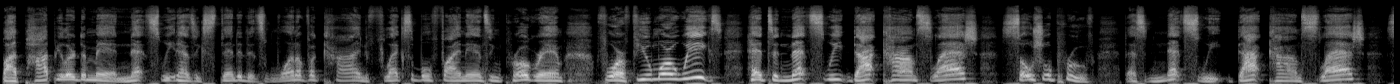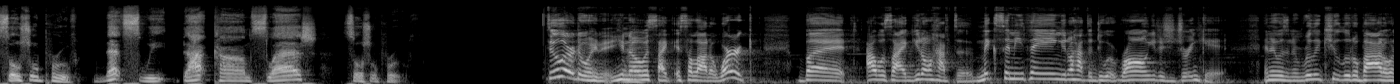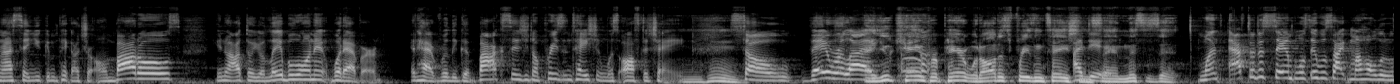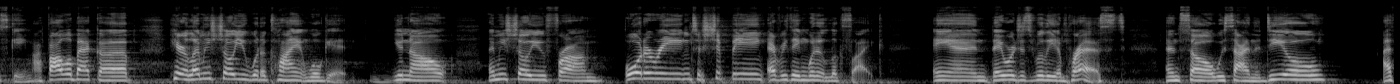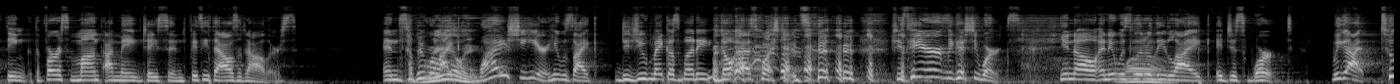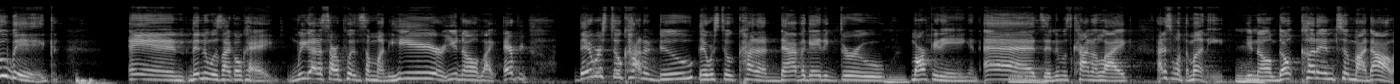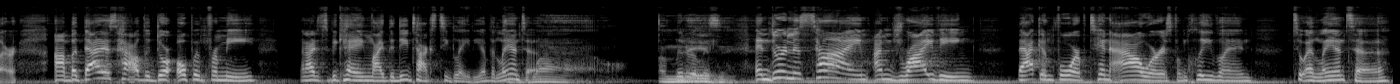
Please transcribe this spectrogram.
By popular demand, NetSuite has extended its one of a kind flexible financing program for a few more weeks. Head to netsuite.com slash social proof. That's netsuite.com slash social proof. netsuite.com slash social proof. Still are doing it. You know, mm. it's like it's a lot of work. But I was like, you don't have to mix anything. You don't have to do it wrong. You just drink it and it was in a really cute little bottle. And I said, you can pick out your own bottles, you know, I'll throw your label on it, whatever. It had really good boxes, you know, presentation was off the chain. So they were like, And you came "Uh." prepared with all this presentation I did. saying this is it. once after the samples, it was like my whole little scheme. I follow back up. Here, let me show you what a client will get. You know, let me show you from ordering to shipping, everything, what it looks like. And they were just really impressed. And so we signed the deal. I think the first month I made Jason fifty thousand dollars. And so people were like, why is she here? He was like, Did you make us money? Don't ask questions. She's here because she works. You know, and it was Wow. literally like it just worked. We got too big. And then it was like, okay, we gotta start putting some money here, you know, like every they were still kind of new. They were still kind of navigating through Mm-hmm. marketing and ads, and it was kind of like, I just want the money, Mm-hmm. you know, don't cut into my dollar. Um, but that is how the door opened for me, and I just became like the detox tea lady of Atlanta Wow. literally. Amazing. And during this time, I'm driving back and forth 10 hours from Cleveland to Atlanta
